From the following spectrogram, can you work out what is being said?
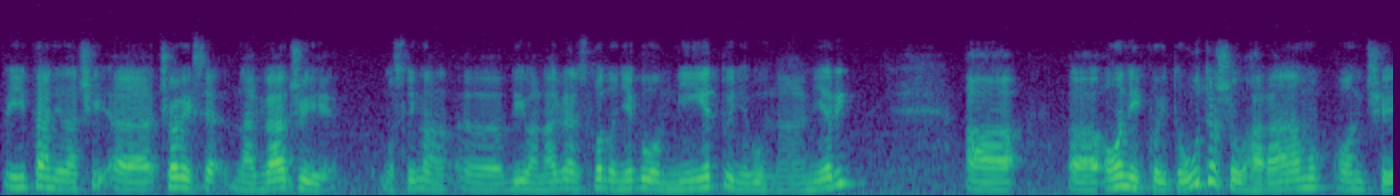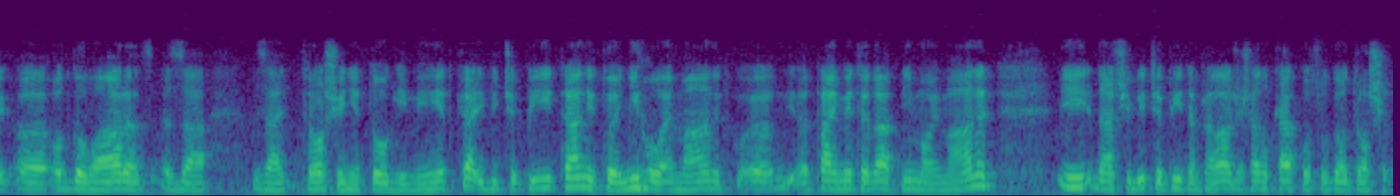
pitanje, znači e, čovjek se nagrađuje, muslima e, biva nagrađen shodno njegovom nijetu i njegovoj namjeri, a, a oni koji to utroše u haramu, oni će a, odgovarati za, za trošenje tog imetka i bit će pitani, to je njihov emanet, taj imetak dat njima emanet, i znači bit će pitan prelađen kako su ga otrošili.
